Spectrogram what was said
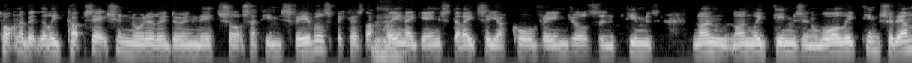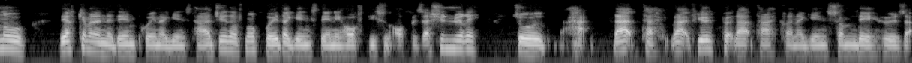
talking about the League Cup section, not really doing the sorts of teams favours because they're mm-hmm. playing against the likes of your Cove Rangers and teams, non non league teams and lower league teams. So they're no, they're coming in the day and playing against Hagi. They've not played against any half decent opposition really. So that that if you put that tackling against somebody who's at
